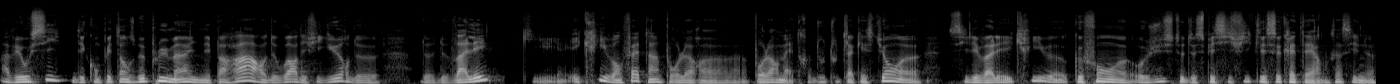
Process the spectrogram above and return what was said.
avaient aussi des compétences de plume. Hein. Il n'est pas rare de voir des figures de, valets qui écrivent en fait hein, pour, leur, euh, pour maître. D'où toute la question, euh, si les valets écrivent, que font euh, au juste de spécifique les secrétaires? Donc ça c'est une,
